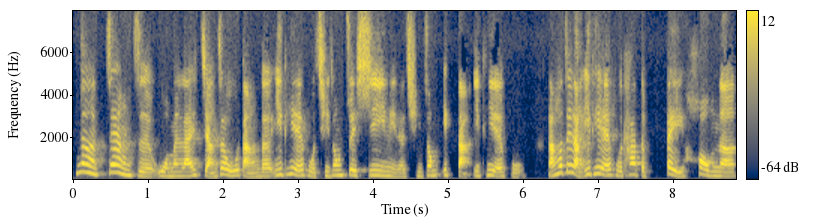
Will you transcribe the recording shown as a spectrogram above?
那这样子，我们来讲这五档的 ETF，其中最吸引你的其中一档 ETF，然后这档 ETF 它的背后呢，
